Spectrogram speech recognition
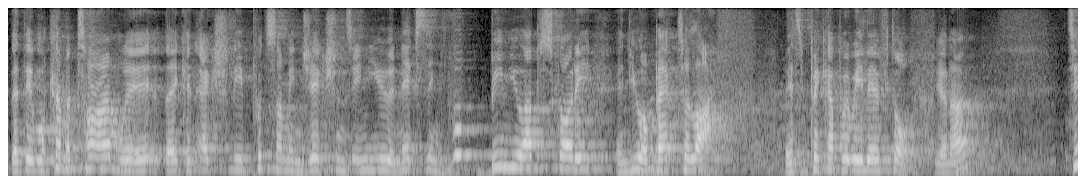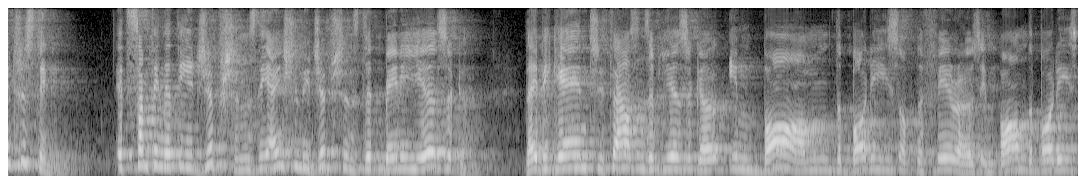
that there will come a time where they can actually put some injections in you, and next thing, whoop, beam you up, Scotty, and you are back to life. Let's pick up where we left off, you know? It's interesting. It's something that the Egyptians, the ancient Egyptians, did many years ago. They began to thousands of years ago embalm the bodies of the pharaohs, embalm the bodies,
